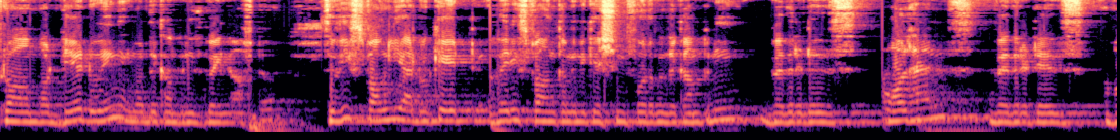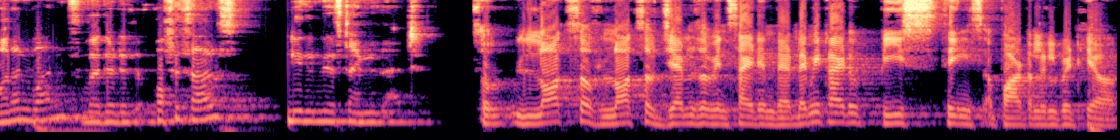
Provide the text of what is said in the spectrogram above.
from what they're doing and what the company is going after. So we strongly advocate a very strong communication forum in the company, whether it is all hands, whether it is one-on-ones, whether it is office hours, please invest time in that. So lots of lots of gems of insight in there. Let me try to piece things apart a little bit here.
